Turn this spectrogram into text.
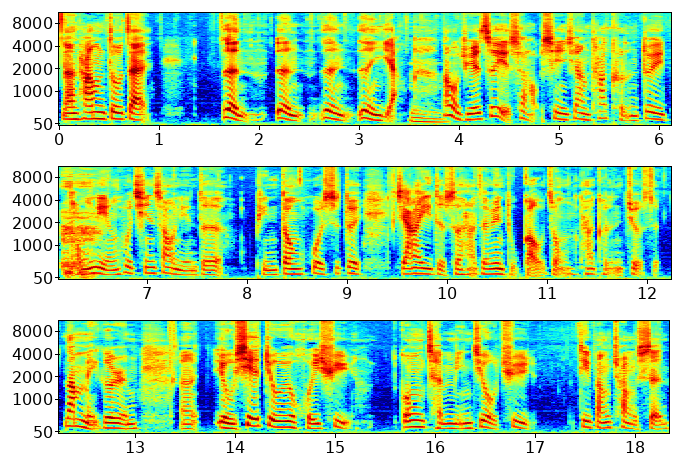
那他们都在认认认认养。那我觉得这也是好现象。他可能对童年或青少年的屏东，或是对嘉义的时候，他在那边读高中，他可能就是那每个人，呃，有些就又回去。功成名就，去地方创生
